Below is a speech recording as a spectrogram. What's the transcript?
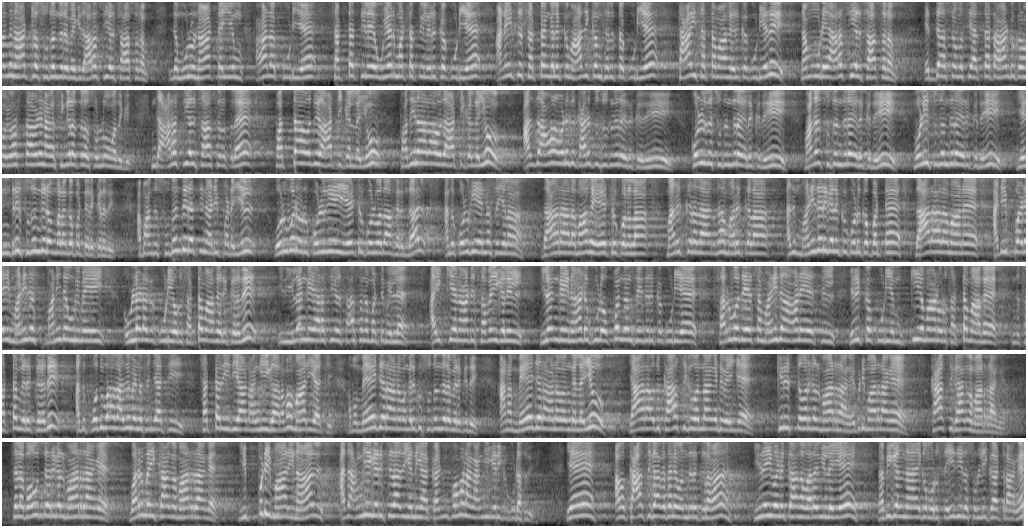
வந்து நாட்டில் சுதந்திரம் இருக்குது அரசியல் சாசனம். இந்த முழு நாட்டையும் ஆளக்கூடிய சட்டத்திலே உயர்மட்டத்தில் இருக்கக்கூடிய அனைத்து சட்டங்களுக்கும் ஆதிக்கம் செலுத்தக்கூடிய தாய் சட்டமாக இருக்கக்கூடியது நம்முடைய அரசியல் சாசனம். எத்தாசிரமசி அத்தாட்ட ஆண்டு கிரம விவஸ்தாவே நாங்கள் சிங்களத்தில் சொல்லுவோம் அதுக்கு. இந்த அரசியல் சாசனத்தில் பத்தாவது ஆர்டிக்கல்லையும் பதினாலாவது ஆர்டிக்கல்லையும் அது அவன் அவனுக்கு கருத்து சுதந்திரம் இருக்குது. கொள்கை சுதந்திரம் இருக்குது மத சுதந்திரம் இருக்குது மொழி சுதந்திரம் இருக்குது என்று சுதந்திரம் வழங்கப்பட்டிருக்கிறது. அப்ப அந்த சுதந்திரத்தின் அடிப்படையில் ஒருவர் ஒரு கொள்கையை ஏற்றுக்கொள்வதாக இருந்தால் அந்த கொள்கையை என்ன செய்யலாம்? தாராளமாக ஏற்றுக்கொள்ளலாம். மறுக்கிறதா இருந்தால் மறுக்கலாம். அது மனிதர்களுக்கு கொடுக்கப்பட்ட தாராளமான அடிப்படை மனித மனித உரிமையை உள்ளடக்கக்கூடிய ஒரு சட்டமாக இருக்கிறது. இது இலங்கை அரசியல் சாசனம் மட்டும் இல்லை ஐக்கிய நாடு சபைகளில் இலங்கை நாடு கூட ஒப்பந்தம் செய்திருக்கக்கூடிய சர்வதேச மனித ஆணையத்தில் இருக்கக்கூடிய முக்கியமான ஒரு சட்டமாக இந்த சட்டம் இருக்கிறது. அது பொதுவாக அதுவும் என்ன செஞ்சாச்சு? சட்ட ரீதியான அங்கீகாரமா மாறியாச்சு. அப்ப மேஜர் ஆனவங்களுக்கு சுதந்திரம் இருக்குது. ஆனா மேஜர் ஆனவங்களையும் யாராவது காசுக்கு வந்தாங்கன்னு வைங்க. கிறிஸ்தவர்கள் மாறுறாங்க. எப்படி மாறுறாங்க? காசுக்காக மாறுறாங்க. சில பௌத்தர்கள் மாறுறாங்க. வறுமைக்காக மாறுறாங்க. இப்படி மாறினால் அதை அங்கீகரிச்சிடாதீங்க நீங்க. கன்ஃபார்மா நாங்க அங்கீகரிக்க கூடாது. ஏன் அவன் காசுக்காக தானே வந்திருக்கிறான்? இறைவனுக்காக வரவில்லையே. நபிகள் நாயகம் ஒரு செய்தியில சொல்லி காட்டுறாங்க.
